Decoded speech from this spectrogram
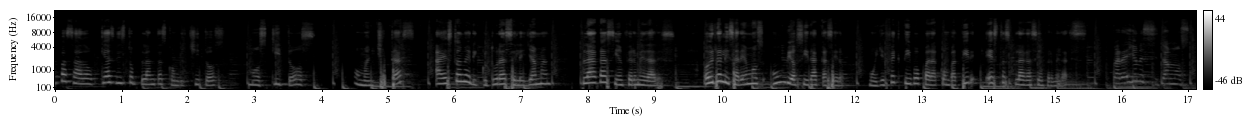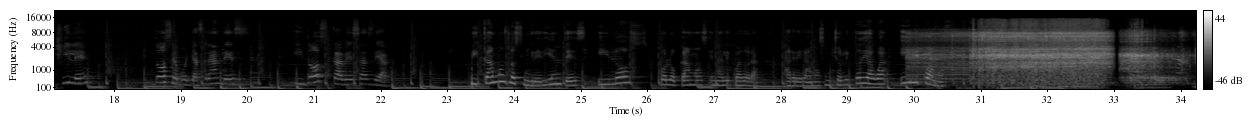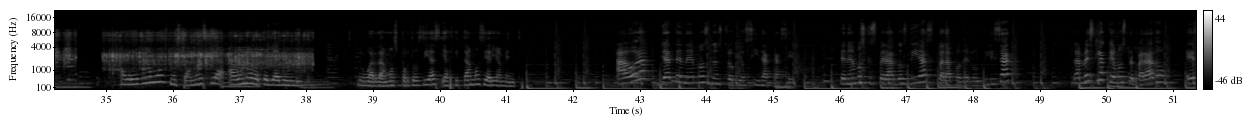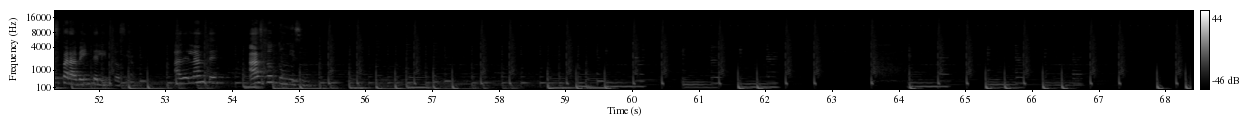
pasado que has visto plantas con bichitos, mosquitos o manchitas? A esto en agricultura se le llaman plagas y enfermedades. Hoy realizaremos un biocida casero muy efectivo para combatir estas plagas y enfermedades. Para ello necesitamos chile, dos cebollas grandes y dos cabezas de ajo. Picamos los ingredientes y los colocamos en la licuadora. Agregamos un chorrito de agua y licuamos. Agregamos nuestra mezcla a una botella de un litro. Lo guardamos por dos días y agitamos diariamente. Ahora ya tenemos nuestro biocida casero. Tenemos que esperar dos días para poderlo utilizar. La mezcla que hemos preparado es para 20 litros de agua. Adelante, hazlo tú mismo.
